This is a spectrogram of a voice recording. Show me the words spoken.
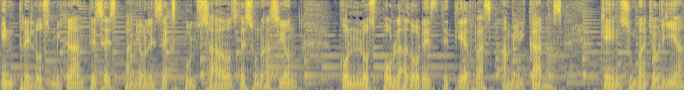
entre los migrantes españoles expulsados de su nación con los pobladores de tierras americanas, que en su mayoría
